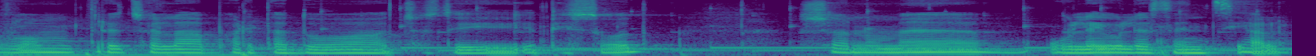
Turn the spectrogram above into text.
vom trece la partea a doua a acestui episod, și anume uleiul esențial.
